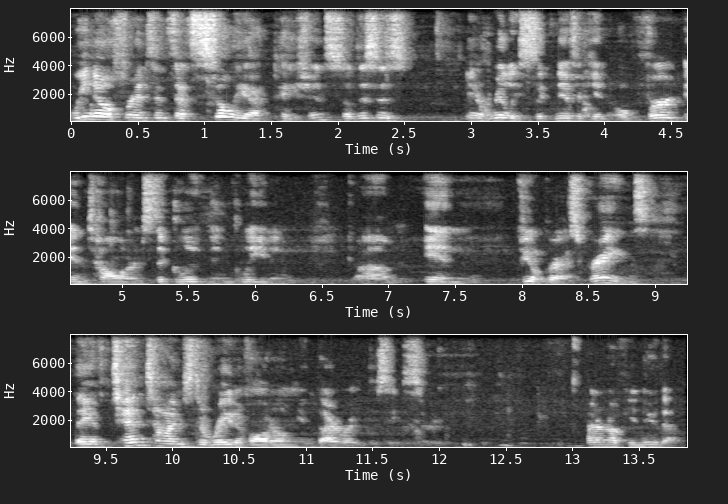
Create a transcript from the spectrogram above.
We know, for instance, that celiac patients, so this is you know really significant overt intolerance to gluten and gluten um, in fieldgrass grains, they have 10 times the rate of autoimmune thyroid disease. I don't know if you knew that.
